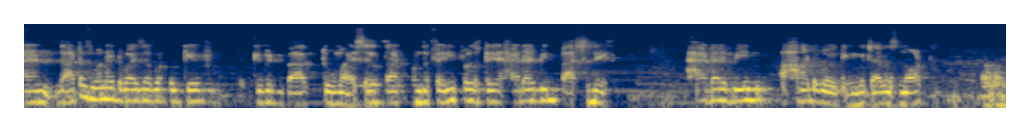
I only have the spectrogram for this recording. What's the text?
And that is one advice I want to give give it back to myself that on the very first day, had I been passionate, had I been hardworking, which I was not, uh,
